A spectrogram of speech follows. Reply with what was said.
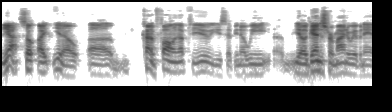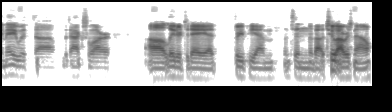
yeah. So I, you know, uh, kind of following up to you, Yusuf. You know, we, you know, again, just a reminder, we have an AMA with uh, with Axelar uh, later today at 3 p.m. It's in about two hours now.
